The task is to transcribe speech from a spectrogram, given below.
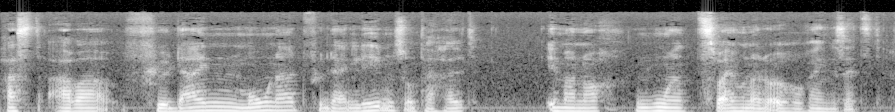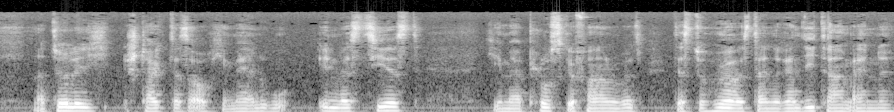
hast aber für deinen Monat, für deinen Lebensunterhalt immer noch nur 200 Euro reingesetzt. Natürlich steigt das auch, je mehr du investierst, je mehr Plus gefahren wird, desto höher ist deine Rendite am Ende.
